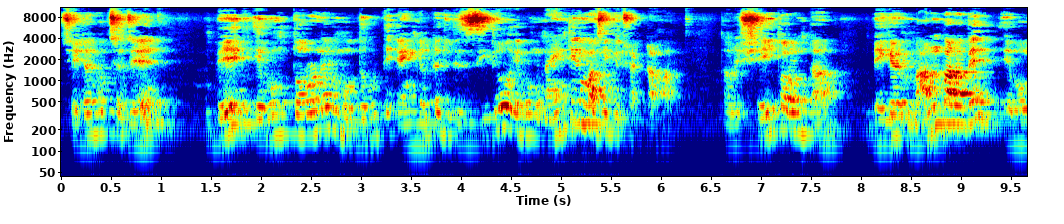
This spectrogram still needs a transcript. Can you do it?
সেটা হচ্ছে যে বেগ এবং ত্বরণের মধ্যবর্তী অ্যাঙ্গেলটা যদি জিরো এবং নাইনটির মাঝে কিছু একটা হয়, তাহলে সেই ত্বরণটা বেগের মান বাড়াবে এবং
